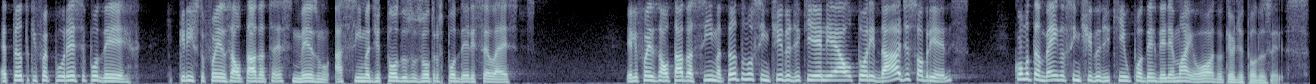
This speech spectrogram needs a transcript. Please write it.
É tanto que foi por esse poder que Cristo foi exaltado até si mesmo, acima de todos os outros poderes celestes. Ele foi exaltado acima, tanto no sentido de que ele é autoridade sobre eles, como também no sentido de que o poder dele é maior do que o de todos eles.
